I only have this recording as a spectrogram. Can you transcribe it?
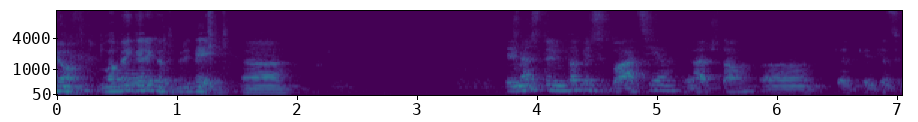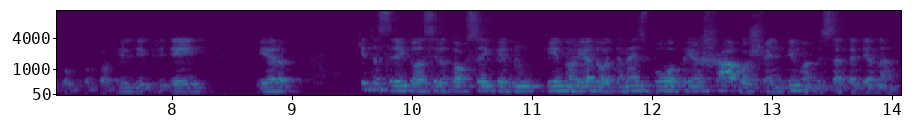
Jo, labai gerai, kad pridėjai. Uh, tai mes turim tokią situaciją ir ačiū tau, uh, kad, kad, kad sakau, pa- papildai, pridėjai. Ir kitas reikalas yra toksai, kad kai norėdavo, tenais buvo prieš šabo šventimą visa ta diena.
